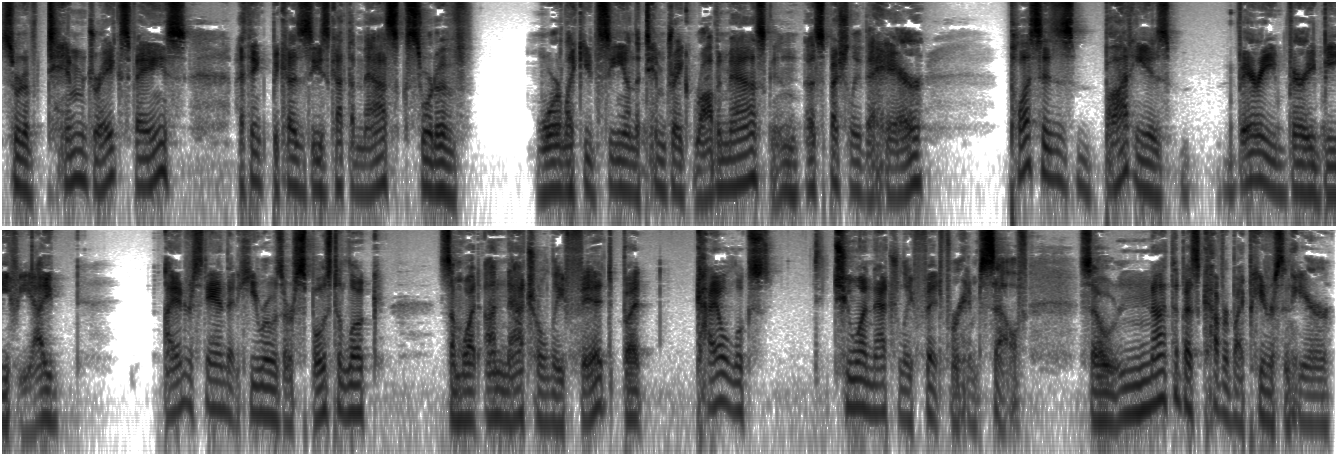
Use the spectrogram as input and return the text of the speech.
sort of Tim Drake's face. I think because he's got the mask sort of more like you'd see on the Tim Drake Robin mask, and especially the hair. Plus, his body is very, very beefy. I, I understand that heroes are supposed to look somewhat unnaturally fit, but Kyle looks too unnaturally fit for himself. So, not the best cover by Peterson here,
